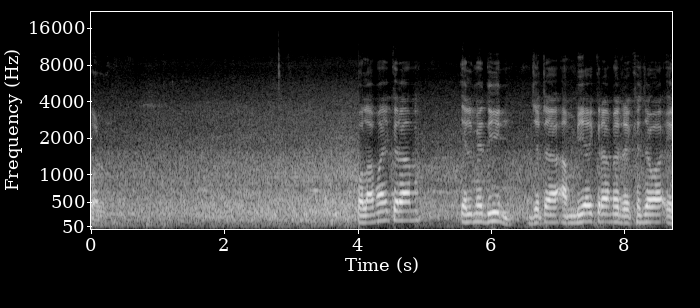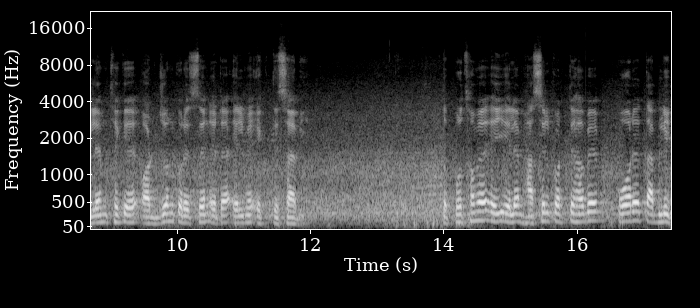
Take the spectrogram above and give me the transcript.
করল। ওলামাই কেরাম এলমে দিন, যেটা আম্বিয়াই কেরামের রেখে যাওয়া এলেম থেকে অর্জন করেছেন, এটা এলমে ইকতেসাবি। তো প্রথমে এই এলেম হাসিল করতে হবে, পরে তাবলিগ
